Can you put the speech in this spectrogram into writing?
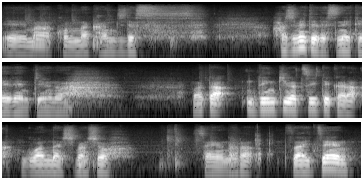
えー、まあこんな感じです。初めてですね停電っていうのは。また電気がついてからご案内しましょう。さようなら。財前。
